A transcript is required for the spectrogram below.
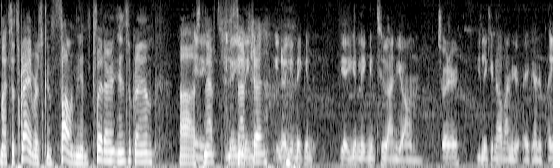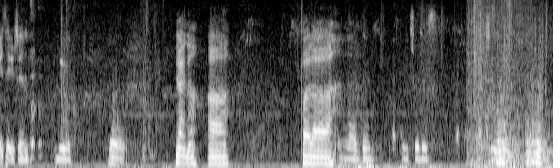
my subscribers can follow me on Twitter, Instagram, uh, You Snap, You know, you link, Snapchat. you know, you're linking. Yeah, you can link into on your um Twitter. You're linking up on your like on your PlayStation. You. You. Yeah, I know. Uh, but uh, what I did. Make sure this actually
